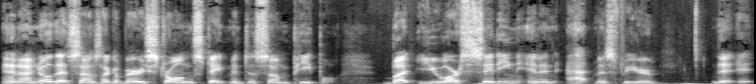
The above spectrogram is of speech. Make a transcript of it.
And I know that sounds like a very strong statement to some people, but you are sitting in an atmosphere that,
